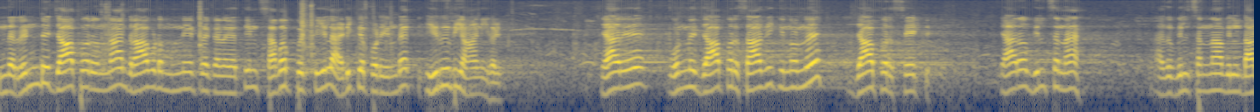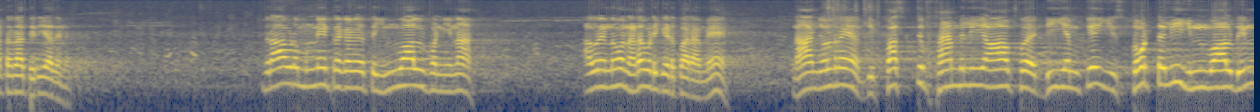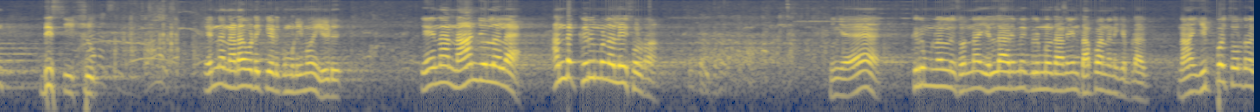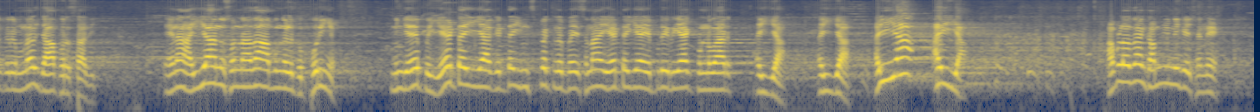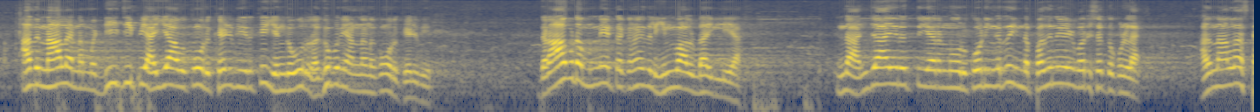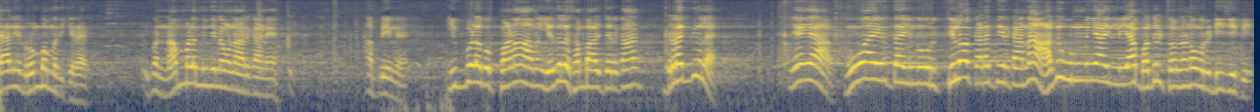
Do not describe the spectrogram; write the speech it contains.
இந்த ரெண்டு ஜாஃபரும் தான் திராவிட முன்னேற்ற கழகத்தின் சவப்பெட்டியில் அடிக்கப்படுகின்ற இறுதி ஆணிகள். யாரு? ஒன்று ஜாஃபர் சாதிக் இன்னொன்று ஜாஃபர் சேட்டு. யாரோ வில்சனா? அது வில்சன்னா வில் டாக்டரா தெரியாது எனக்கு. திராவிட முன்னேற்ற கழகத்தை இன்வால்வ் பண்ணினா அவர் என்னவோ நடவடிக்கை எடுப்பாராமே? நான் சொல்றேன் the first family of DMK is totally involve in this issue என்ன நடவடிக்கை எடுக்க முடியுமோ எடு. ஏன்னா நான் சொல்லலை அந்த கிரிமினலே சொல்றான். நீங்க கிரிமினல்னு சொன்னா எல்லாருமே கிரிமினல் தானேன்னு தப்பா நினைக்கப்படாது. நான் இப்ப சொல்ற கிரிமினல் ஜாஃபர் சாதி. ஏன்னா ஐயான்னு சொன்னாதான் அவங்களுக்கு புரியும். நீங்கள் இப்போ ஏட்ட ஐயா கிட்ட இன்ஸ்பெக்டர் பேசினா ஏட்ட ஐயா எப்படி ரியாக்ட் பண்ணுவார்? ஐயா ஐயா ஐயா ஐயா. அவ்வளோதான் கம்யூனிகேஷனே அதனால நம்ம டிஜிபி ஐயாவுக்கும் ஒரு கேள்வி இருக்குது எங்கள் ஊர் ரகுபதி அண்ணனுக்கும் ஒரு கேள்வி இருக்கு. திராவிட முன்னேற்ற கழகம் இதில் இன்வால்வ்டா இல்லையா? இந்த அஞ்சாயிரத்தி இரநூறு கோடிங்கிறது இந்த பதினேழு வருஷத்துக்குள்ள. அதனால தான் ஸ்டாலின் ரொம்ப மதிக்கிறார். இப்போ நம்மளை மிஞ்சினவனா இருக்கானே அப்படின்னு. இவ்வளவு பணம் அவன் எதில் சம்பாதிச்சிருக்கான்? ட்ரக்கில். ஏயா மூவாயிரத்து ஐநூறு கிலோ கடத்தியிருக்கான்னா அது உண்மையா இல்லையா? பதில் சொல்லணும் ஒரு டிஜிபி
